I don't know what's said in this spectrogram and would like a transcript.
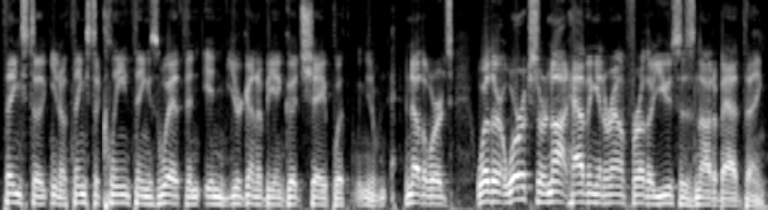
things to you know things to clean things with, and, and you're going to be in good shape with you know. In other words, whether it works or not, having it around for other use is not a bad thing.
